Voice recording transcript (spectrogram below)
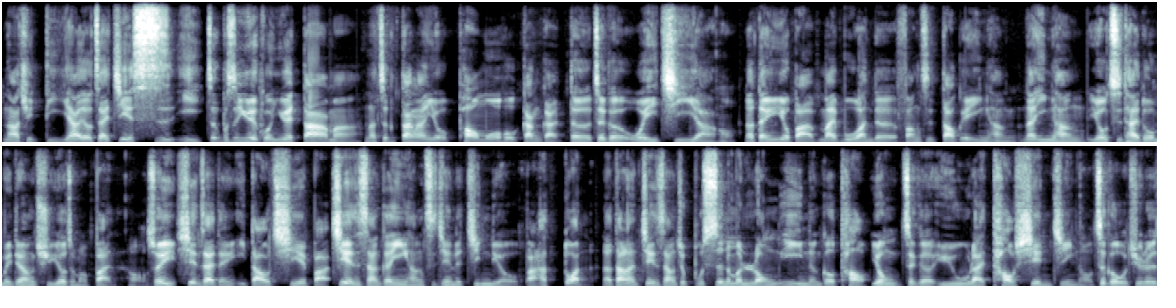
拿去抵押又再借四亿，这不是越滚越大吗？那这个当然有泡沫或杠杆的这个危机呀，哈。那等于又把卖不完的房子倒给银行，那银行油资太多没地方去，又怎么办？哦，所以现在等于一刀切，把建商跟银行之间的金流把它断了。那当然，建商就不是那么容易能够套用这个余屋来套现金哦。这个我觉得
